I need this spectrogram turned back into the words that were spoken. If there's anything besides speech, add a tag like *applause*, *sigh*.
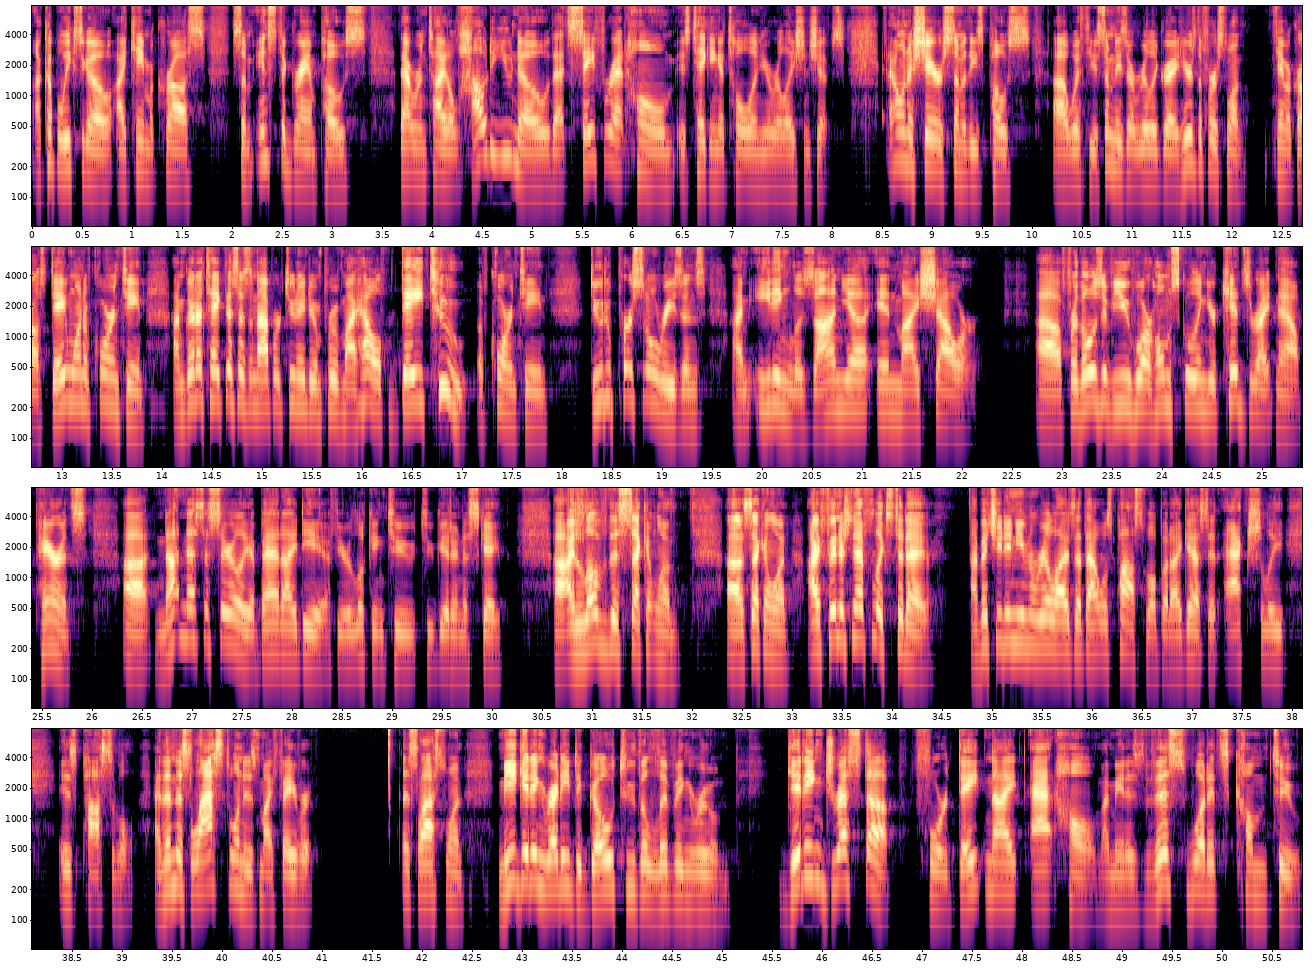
A couple weeks ago, I came across some Instagram posts that were entitled, How Do You Know That Safer at Home is Taking a Toll in Your Relationships? And I want to share some of these posts uh, with you. Some of these are really great. Here's the first one came across Day one of quarantine. I'm going to take this as an opportunity to improve my health. Day two of quarantine. Due to personal reasons, I'm eating lasagna in my shower. Uh, for those of you who are homeschooling your kids right now, parents, uh, not necessarily a bad idea if you're looking to, to get an escape. Uh, I love this second one. Uh, second one, I finished Netflix today. I bet you didn't even realize that that was possible, but I guess it actually is possible. And then this last one is my favorite. This last one, me getting ready to go to the living room, getting dressed up for date night at home. I mean, is this what it's come to?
